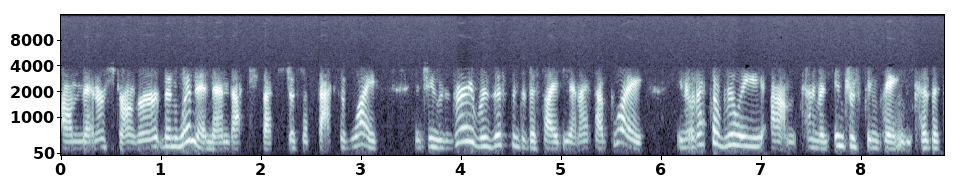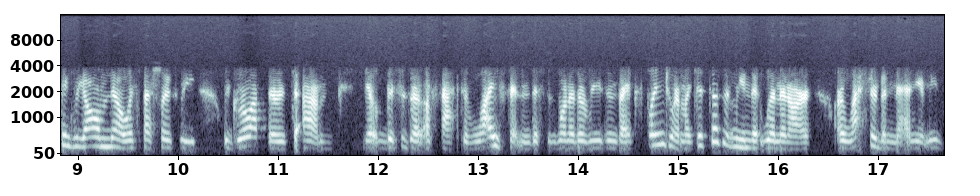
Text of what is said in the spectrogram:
um, men are stronger than women, and that's that's just a fact of life. And she was very resistant to this idea, and I thought, boy, you know, that's a really um, kind of an interesting thing because I think we all know, especially as we we grow up, there's um, you know, this is a, a fact of life, and this is one of the reasons I explained to him. Like, this doesn't mean that women are are lesser than men. It means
